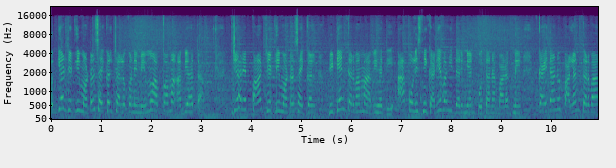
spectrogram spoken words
અગિયાર જેટલી મોટરસાયકલ ચાલકોને મેમો આપવામાં આવ્યા હતા. જ્યારે પાંચ જેટલી મોટરસાયકલ ડિટેન કરવામાં આવી હતી, આ પોલીસની કાર્યવાહી દરમિયાન પોતાના બાળકને કાયદાનું પાલન કરવા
